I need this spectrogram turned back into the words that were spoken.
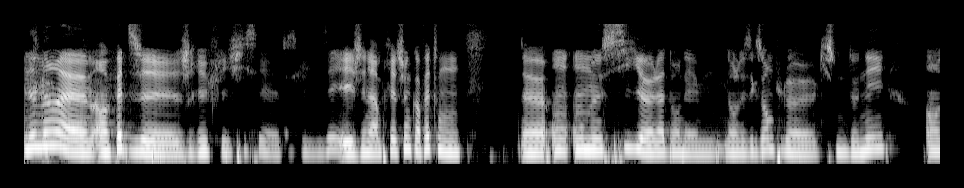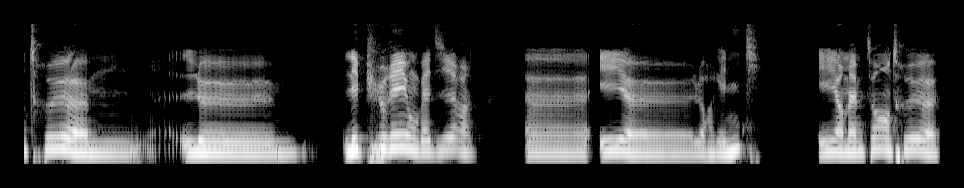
non, non. Euh, en fait, je, je, réfléchissais à tout ce qu'il disait et j'ai l'impression qu'en fait, on, euh, on, on oscille euh, là dans les dans les exemples euh, qui sont donnés entre euh, le l'épuré, on va dire, euh, et l'organique, et en même temps entre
